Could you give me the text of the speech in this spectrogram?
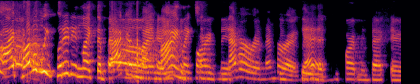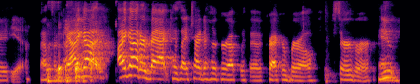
I probably put it in like the back of Oh, my okay, mind, like to never remember. You put it in again. the compartment back there. Yeah. That's okay. I got I got her back because I tried to hook her up with a Cracker Barrel server and,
